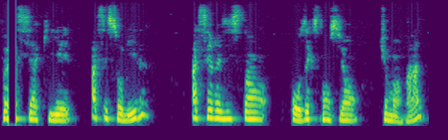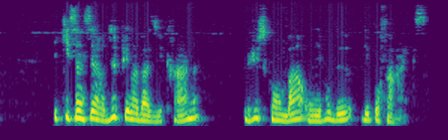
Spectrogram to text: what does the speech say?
fascia qui est assez solide, assez résistant aux extensions tumorales, et qui s'insère depuis la base du crâne jusqu'en bas au niveau de l'hypopharynx.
